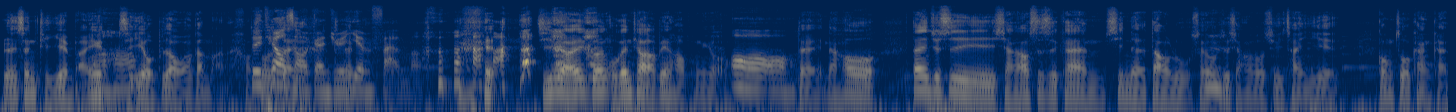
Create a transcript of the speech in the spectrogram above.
人生体验吧，因为职业我不知道我要干嘛了。Uh huh. 对跳蚤感觉厌烦了。其实没有，跟我跟跳蚤变好朋友。哦哦哦。对，然后但是就是想要试试看新的道路，所以我就想要说去餐饮业工作看看。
